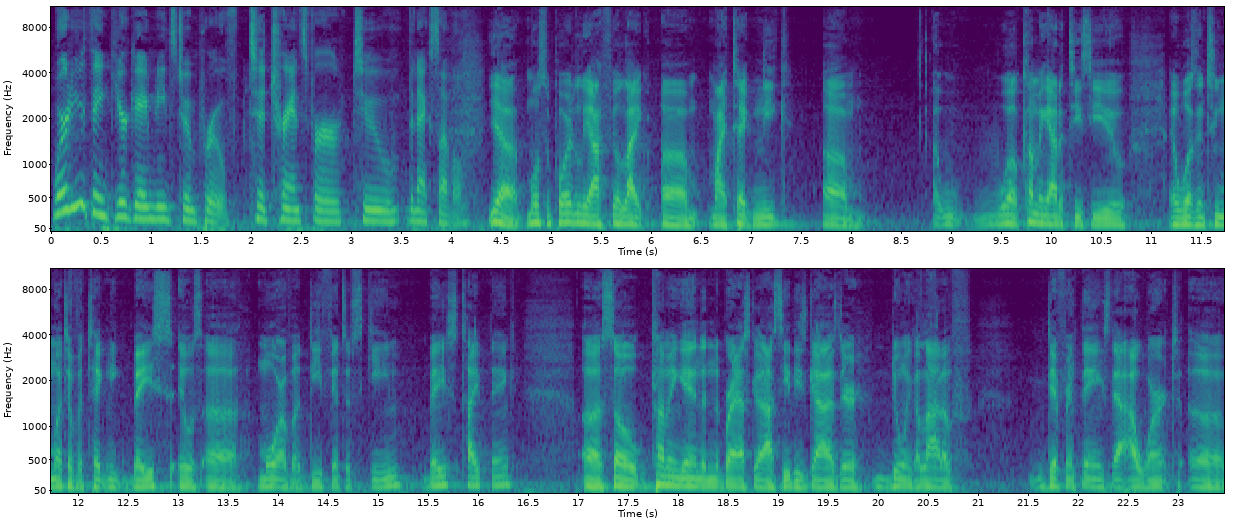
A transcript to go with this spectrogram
Where do you think your game needs to improve to transfer to the next level? Yeah, most importantly, I feel like um, my technique. Um, well, coming out of TCU, it wasn't too much of a technique base. It was uh, more of a defensive scheme based type thing. Uh, so coming into Nebraska, I see these guys. They're doing a lot of different things that I weren't uh,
